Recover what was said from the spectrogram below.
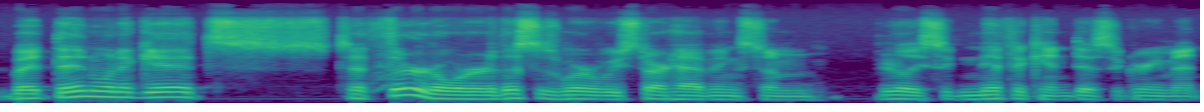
But then when it gets to third order, this is where we start having some really significant disagreement.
